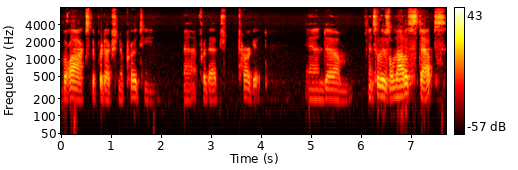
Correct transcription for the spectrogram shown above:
blocks the production of protein uh, for that target. And um, and so there's a lot of steps,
